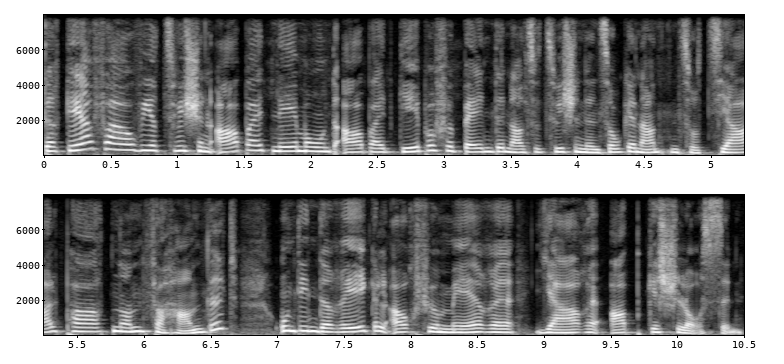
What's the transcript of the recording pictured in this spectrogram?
Der GAV wird zwischen Arbeitnehmer- und Arbeitgeberverbänden, also zwischen den sogenannten Sozialpartnern, verhandelt und in der Regel auch für mehrere Jahre abgeschlossen.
